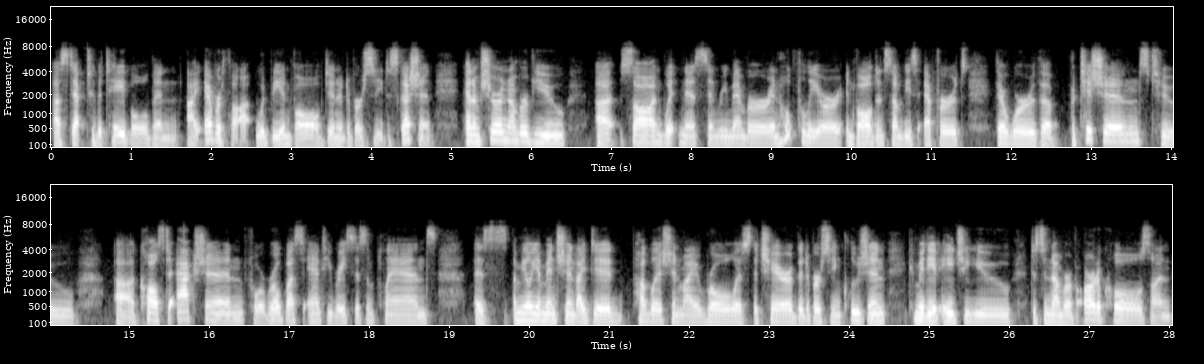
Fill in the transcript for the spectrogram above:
uh, step to the table than I ever thought would be involved in a diversity discussion. And I'm sure a number of you uh, saw and witnessed and remember and hopefully are involved in some of these efforts. There were the petitions to uh, calls to action for robust anti racism plans. As Amelia mentioned, I did publish in my role as the chair of the Diversity Inclusion Committee at AGU just a number of articles on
